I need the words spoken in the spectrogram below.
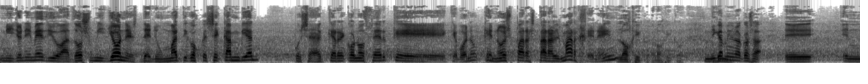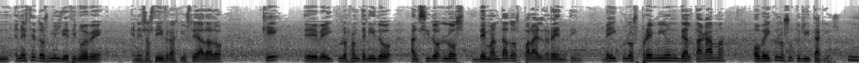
millón y medio a dos millones de neumáticos que se cambian, pues hay que reconocer que, bueno, que no es para estar al margen, ¿eh? Lógico, lógico. Dígame una cosa, eh, en, en, este 2019, en esas cifras que usted ha dado, ¿qué eh, vehículos han tenido, han sido los demandados para el renting? ¿Vehículos premium de alta gama o vehículos utilitarios? Mm,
